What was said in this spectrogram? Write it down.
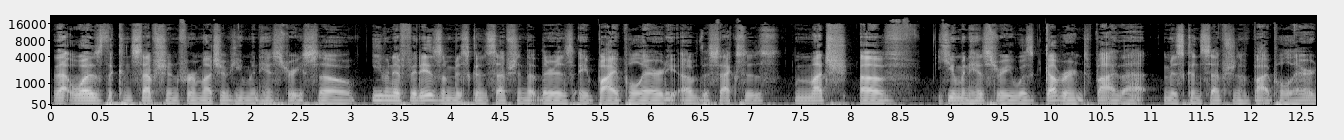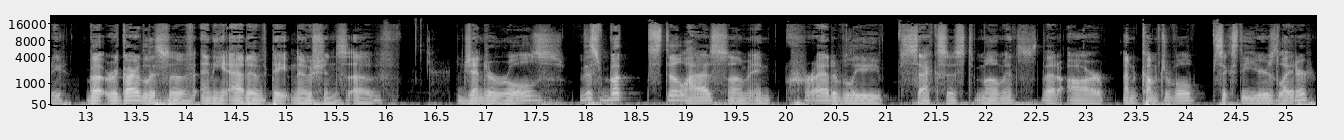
that was the conception for much of human history. So even if it is a misconception that there is a bipolarity of the sexes, much of human history was governed by that misconception of bipolarity. But regardless of any out of date notions of gender roles, this book still has some incredibly sexist moments that are uncomfortable 60 years later.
